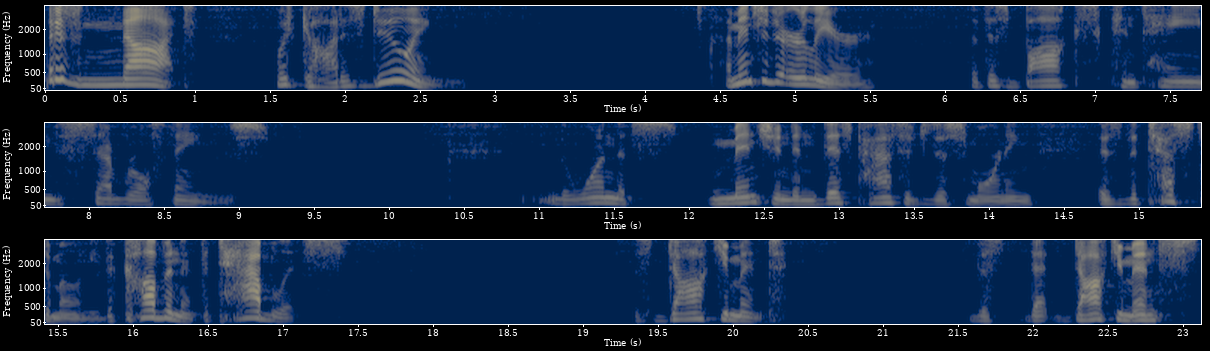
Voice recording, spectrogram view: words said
That is not what God is doing. I mentioned earlier that this box contained several things. The one that's mentioned in this passage this morning is the testimony, the covenant, the tablets. This document, this that documents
